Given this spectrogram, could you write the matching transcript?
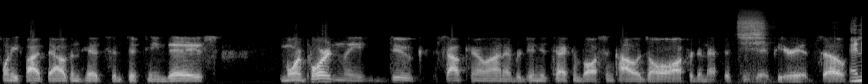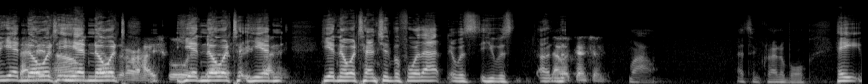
25,000 hits in 15 days. More importantly, Duke, South Carolina, Virginia Tech, and Boston College all offered in that 15 day period. So And he had no he had no That was att- at our high school. he had no att- he had he had no attention before that. It was he was uh, no no- attention. Wow. That's incredible. Hey,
